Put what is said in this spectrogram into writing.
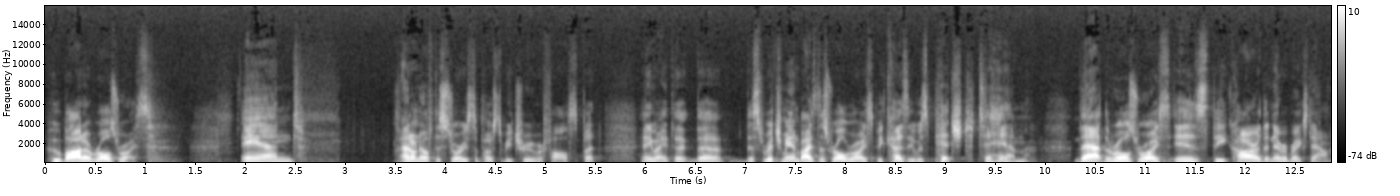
who bought a Rolls Royce. And I don't know if the story is supposed to be true or false, but anyway, the, the, this rich man buys this Rolls Royce because it was pitched to him that the Rolls Royce is the car that never breaks down.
